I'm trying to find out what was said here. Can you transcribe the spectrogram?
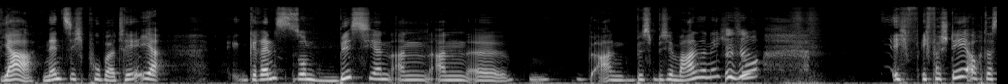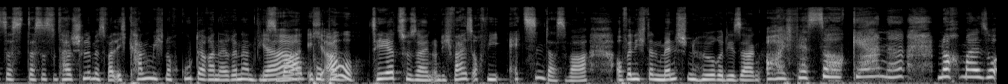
Ja, nennt sich Pubertät. ja, Grenzt so ein bisschen an, an, äh, an bis, bisschen wahnsinnig. Mhm. So. Ich, ich verstehe auch, dass das, dass das total schlimm ist, weil ich kann mich noch gut daran erinnern, wie es Ja, war, ich auch. pubertär zu sein. Und ich weiß auch, wie ätzend das war. Auch wenn ich dann Menschen höre, die sagen, oh, ich wäre so gerne noch mal so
